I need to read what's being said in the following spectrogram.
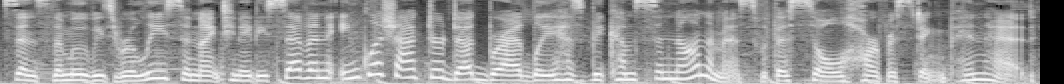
Since the movie's release in 1987, English actor Doug Bradley has become synonymous with the soul harvesting Pinhead.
